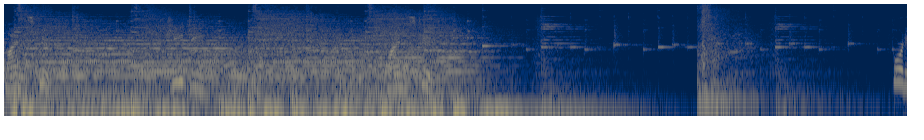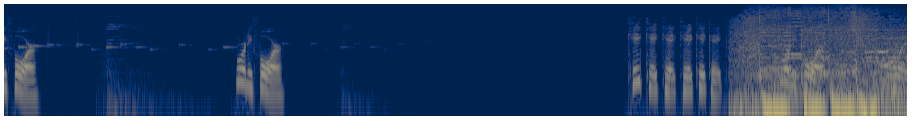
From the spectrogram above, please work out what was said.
Minus 2. Forty-four. Forty-four. KKKKKK. Forty-four. Oh, Boy.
